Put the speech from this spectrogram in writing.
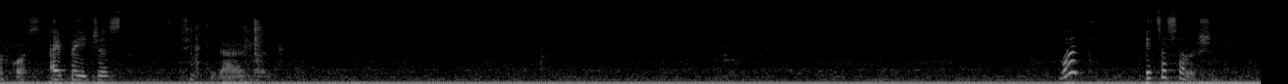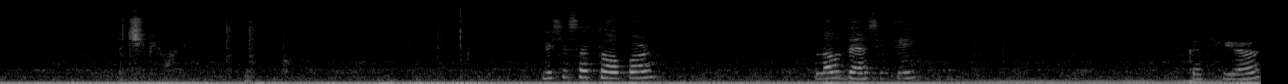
of course. I paid just $50 for that. What? It's a solution. A cheapy one. This is a topper. Low density. Look at here.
